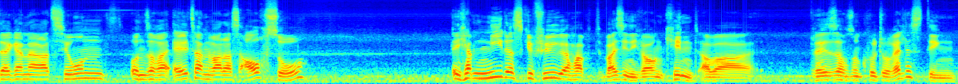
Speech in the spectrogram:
der Generation unserer Eltern war das auch so? Ich habe nie das Gefühl gehabt, weiß ich nicht, war auch ein Kind, aber vielleicht ist es auch so ein kulturelles Ding.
